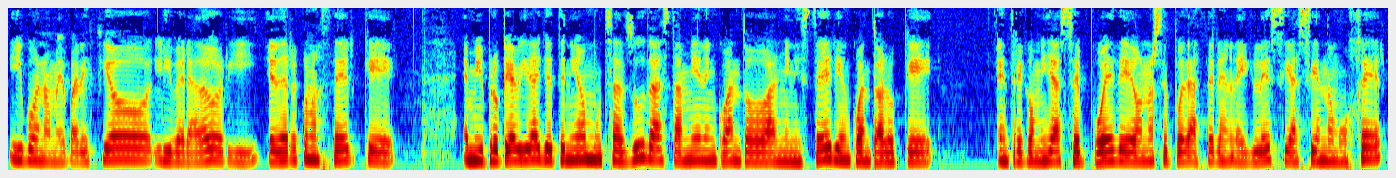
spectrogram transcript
Y bueno, me pareció liberador y he de reconocer que en mi propia vida yo he tenido muchas dudas también en cuanto al ministerio, en cuanto a lo que, entre comillas, se puede o no se puede hacer en la iglesia siendo mujer.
